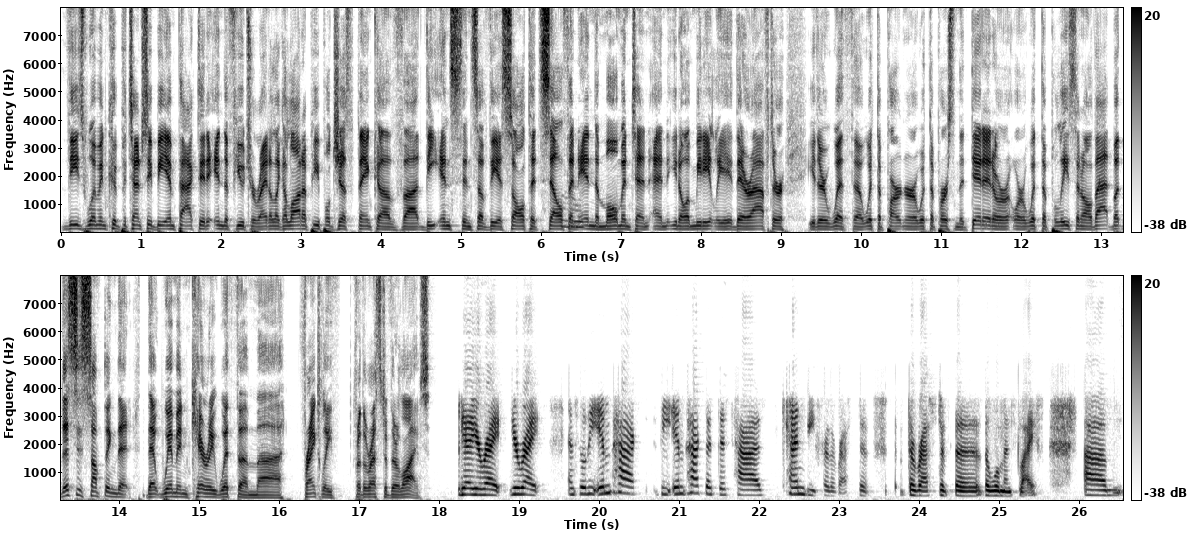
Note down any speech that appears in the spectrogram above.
these women could potentially be impacted in the future, right? Like a lot of people just think of uh, the instance of the assault itself mm-hmm. and in the moment, and and you know immediately thereafter, either with uh, with the partner or with the person that did it, or or with the police and all that. But this is something that that women carry with them, uh, frankly, for the rest of their lives. Yeah, you're right. You're right. And so the impact the impact that this has can be for the rest of the rest of the, the woman's life. Um,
